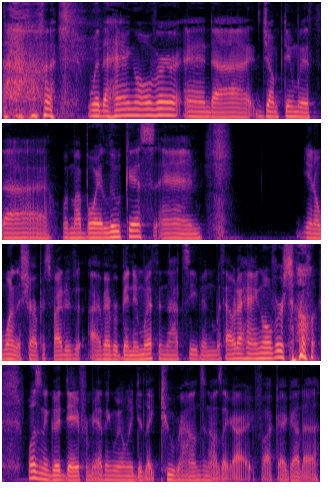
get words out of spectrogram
with a hangover and uh, jumped in with uh, with my boy Lucas and you know one of the sharpest fighters I've ever been in with, and that's even without a hangover. So it wasn't a good day for me. I think we only did like two rounds, and I was like, all right, fuck, I gotta.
